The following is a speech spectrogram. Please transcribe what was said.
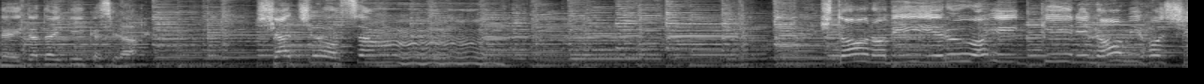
ねえいただいていいかしら？社長さん。人のビールを一気に飲み干しい。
